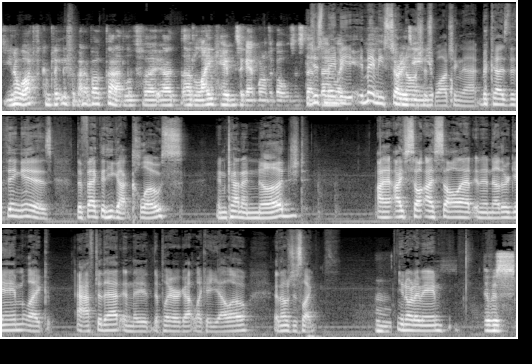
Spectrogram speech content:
you know what? I Completely forgot about that. I'd love. Uh, I'd, I'd like him to get one of the goals instead. It just made like, me. It made me so nauseous watching that because the thing is, the fact that he got close and kind of nudged. I, I saw I saw that in another game like after that, and they the player got like a yellow, and I was just like, Hmm. you know what I mean? It was,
